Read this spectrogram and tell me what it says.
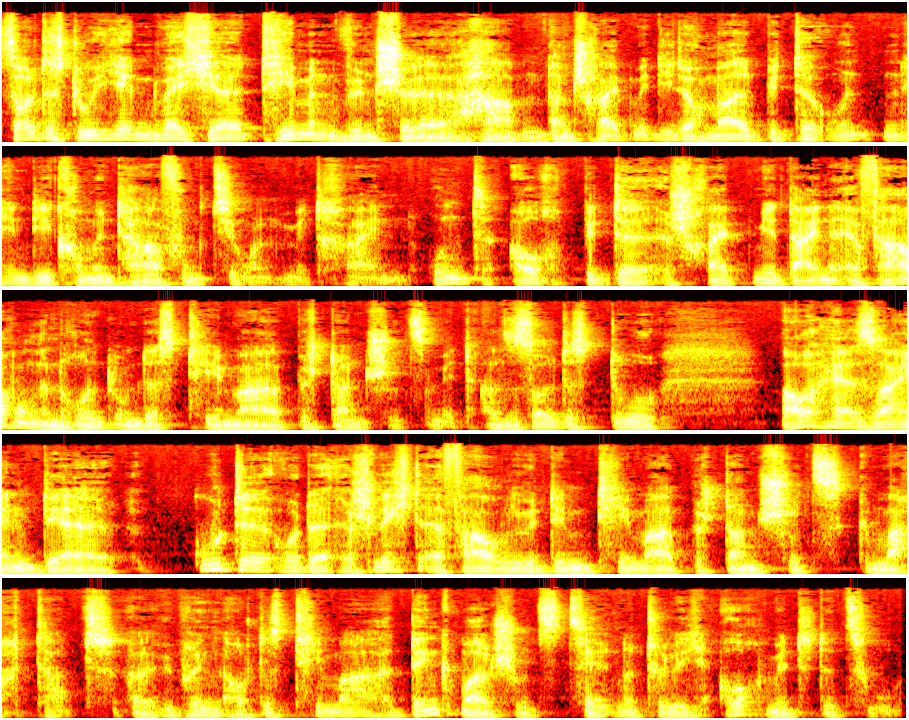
Solltest du irgendwelche Themenwünsche haben, dann schreib mir die doch mal bitte unten in die Kommentarfunktion mit rein. Und auch bitte schreib mir deine Erfahrungen rund um das Thema Bestandsschutz mit. Also solltest du Bauherr sein, der gute oder schlechte Erfahrungen mit dem Thema Bestandsschutz gemacht hat. Äh, übrigens auch das Thema Denkmalschutz zählt natürlich auch mit dazu.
